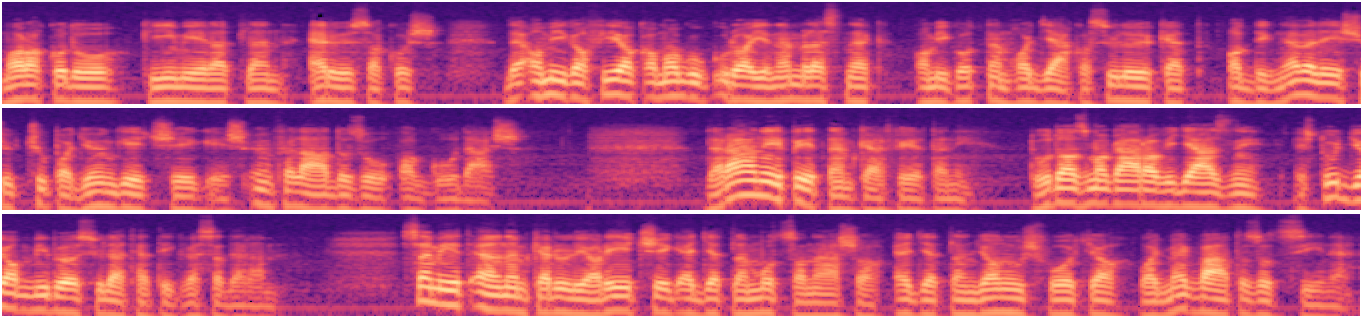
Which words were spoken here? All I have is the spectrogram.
marakodó, kíméletlen, erőszakos, de amíg a fiak a maguk urai nem lesznek, amíg ott nem hagyják a szülőket, addig nevelésük csupa gyöngétség és önfeláldozó aggódás. De ránépét nem kell félteni. Tud az magára vigyázni, és tudja, miből születhetik veszedelem. Szemét el nem kerüli a rétség egyetlen moccanása, egyetlen gyanús foltja, vagy megváltozott színe.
